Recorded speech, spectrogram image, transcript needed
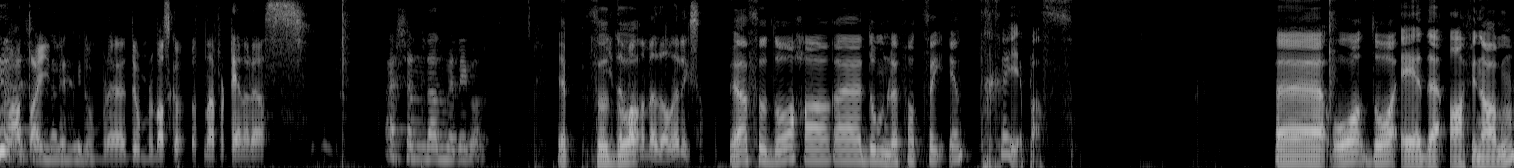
ja den deilig. Dumle, dumle maskotten her fortjener det, ass. Jeg skjønner den veldig godt. Jepp. Så Gi da dem mann en medalje, liksom. Ja, så da har uh, Dumle fått seg en tredjeplass. Uh, og da er det A-finalen.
